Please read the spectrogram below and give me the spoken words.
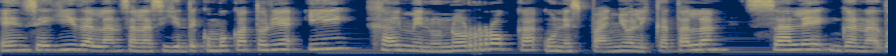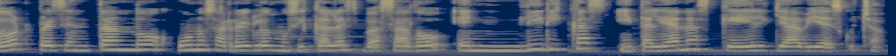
Enseguida lanzan la siguiente convocatoria y Jaime Nuno Roca, un español y catalán, sale ganador presentando unos arreglos musicales basados en líricas italianas que él ya había escuchado.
